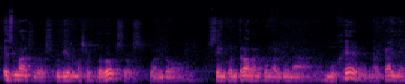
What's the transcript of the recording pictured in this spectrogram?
Es más, los judíos más ortodoxos, cuando se encontraban con alguna mujer en la calle,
